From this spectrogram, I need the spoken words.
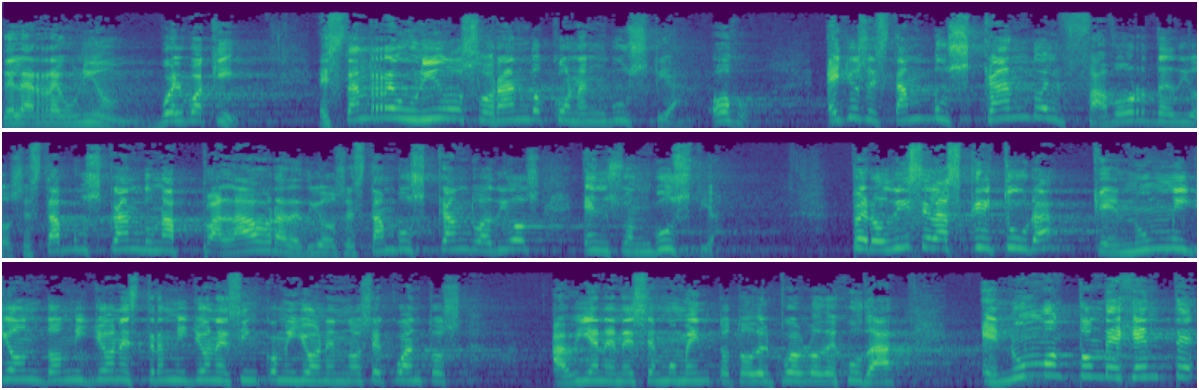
De la reunión. Vuelvo aquí. Están reunidos orando con angustia. Ojo, ellos están buscando el favor de Dios, están buscando una palabra de Dios, están buscando a Dios en su angustia. Pero dice la escritura que en un millón, dos millones, tres millones, cinco millones, no sé cuántos habían en ese momento todo el pueblo de Judá, en un montón de gente,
